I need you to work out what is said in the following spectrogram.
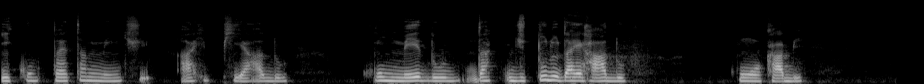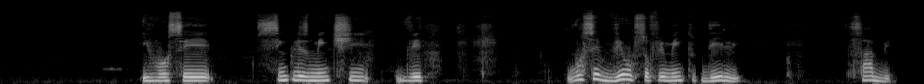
E completamente arrepiado, com medo de tudo dar errado com o Okabe e você simplesmente vê você vê o sofrimento dele, sabe?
